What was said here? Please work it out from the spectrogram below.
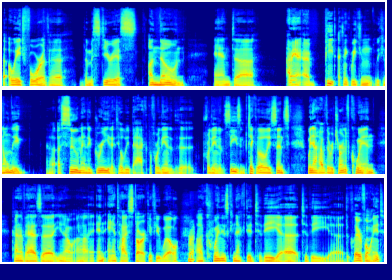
the OH4, the the mysterious unknown. And uh, I mean, I, Pete, I think we can we can only uh, assume and agree that he'll be back before the end of the before the end of the season, particularly since we now have the return of Quinn kind of as a you know uh, an anti-Stark, if you will. Right. Uh, Quinn is connected to the uh, to the uh, the clairvoyant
